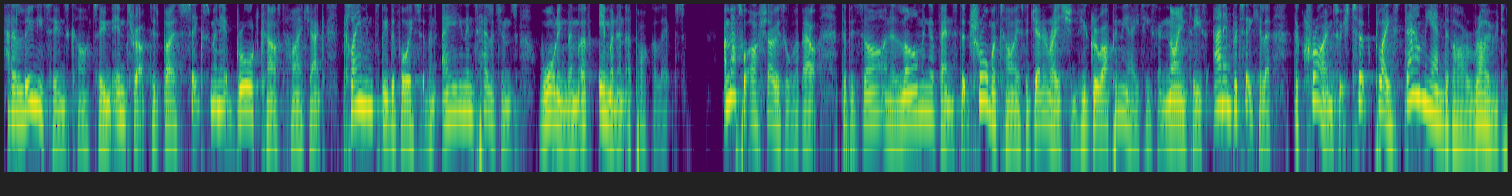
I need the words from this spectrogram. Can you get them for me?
had a Looney Tunes cartoon interrupted by a six minute broadcast hijack claiming to be the voice of an alien intelligence warning them of imminent apocalypse. And that's what our show is all about the bizarre and alarming events that traumatised the generation who grew up in the 80s and 90s, and in particular, the crimes which took place down the end of our road.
